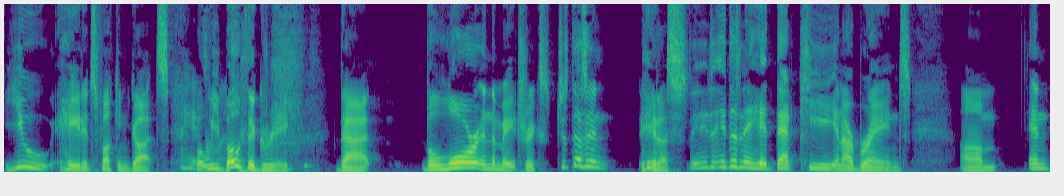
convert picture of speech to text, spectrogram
you hate its fucking guts, I hate it but so we much. both agree that the lore in the Matrix just doesn't hit us. It, it doesn't hit that key in our brains. Um, and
